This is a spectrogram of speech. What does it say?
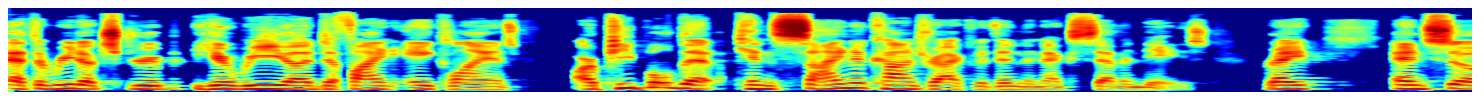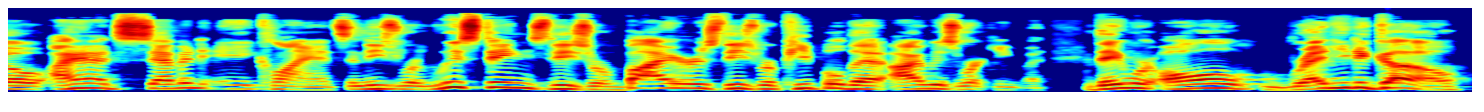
at the Redux group here, we uh, define A clients are people that can sign a contract within the next seven days, right? And so I had seven A clients, and these were listings, these were buyers, these were people that I was working with. They were all ready to go.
